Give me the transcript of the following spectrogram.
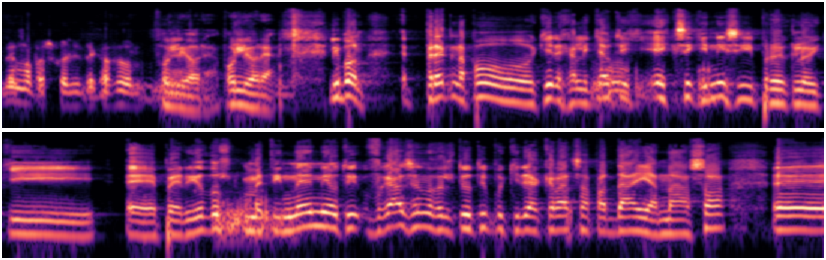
Δεν με απασχολείται καθόλου. Πολύ ωραία, πολύ ωραία. Λοιπόν, πρέπει να πω κύριε Χαλικιά ότι έχει ξεκινήσει η προεκλογική ε, περίοδος με την έννοια ότι βγάζει ένα δελτίο τύπου κυρία Κράτσα, απαντάει ανάσα. Ε,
